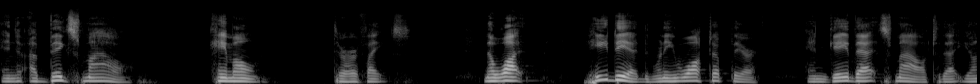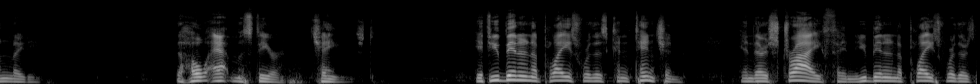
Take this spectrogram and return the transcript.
And a big smile came on to her face. Now, what he did when he walked up there and gave that smile to that young lady, the whole atmosphere changed. If you've been in a place where there's contention and there's strife, and you've been in a place where there's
